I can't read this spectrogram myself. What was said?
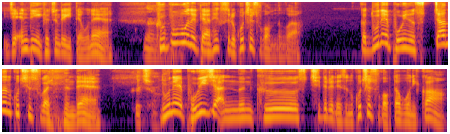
이제 엔딩이 결정되기 때문에 네. 그 부분에 대한 hex를 고칠 수가 없는 거야. 그러니까 눈에 보이는 숫자는 고칠 수가 있는데 그렇죠. 눈에 보이지 않는 그 수치들에 대해서는 고칠 수가 없다 보니까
